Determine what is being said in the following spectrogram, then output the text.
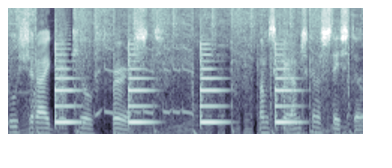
who should I go kill first? I'm scared. I'm just gonna stay still.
